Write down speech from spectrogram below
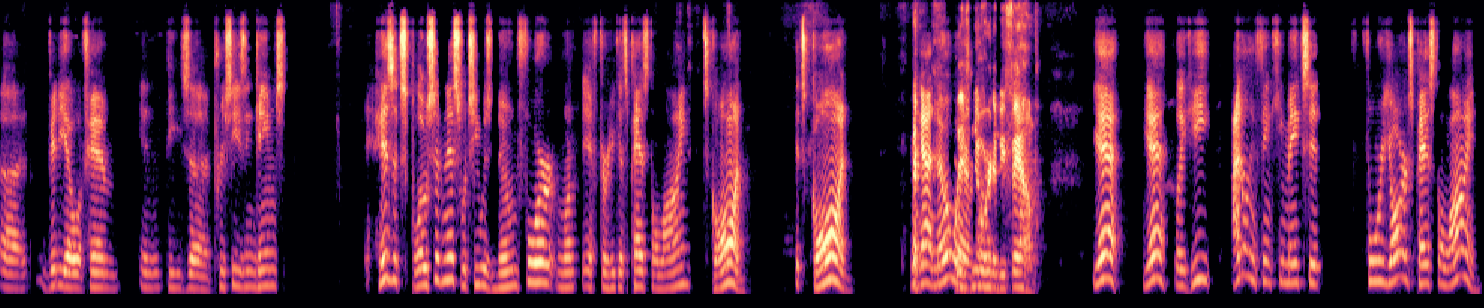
uh, video of him in these uh, preseason games, his explosiveness, which he was known for when, after he gets past the line, it's gone. It's gone. He got nowhere. There's nowhere to be found. Yeah, yeah. Like he, I don't even think he makes it four yards past the line,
